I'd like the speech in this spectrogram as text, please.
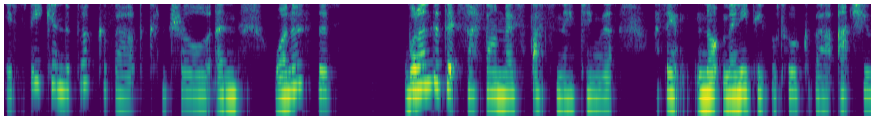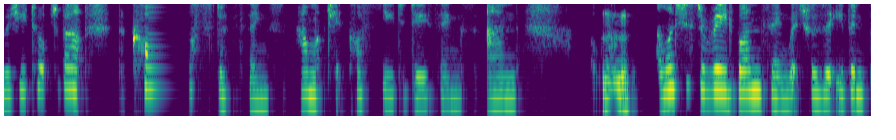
You speak in the book about control, and one of the one of the bits I found most fascinating that I think not many people talk about actually was you talked about the cost of things, how much it costs you to do things, and Mm-hmm. I wanted just to read one thing, which was that you've been,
